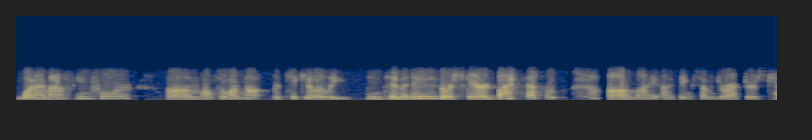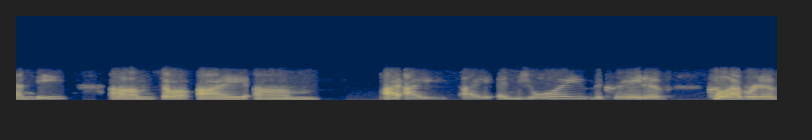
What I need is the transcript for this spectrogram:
what I'm asking for. Um, also, I'm not particularly intimidated or scared by them. um, I, I think some directors can be. Um, so I, um, I, I, I enjoy the creative collaborative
